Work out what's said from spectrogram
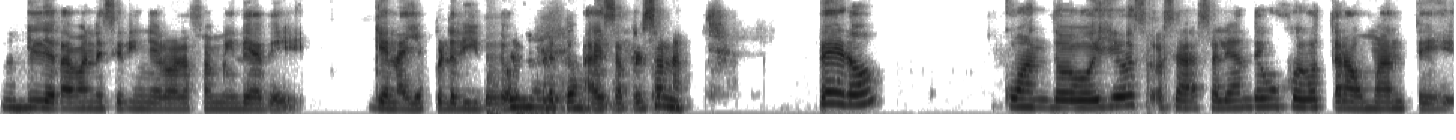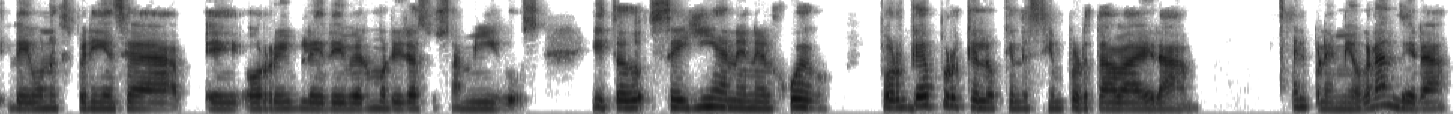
y le daban ese dinero a la familia de, quien haya perdido a esa persona. Pero cuando ellos, o sea, salían de un juego traumante, de una experiencia eh, horrible, de ver morir a sus amigos y todo, seguían en el juego. ¿Por qué? Porque lo que les importaba era el premio grande, era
